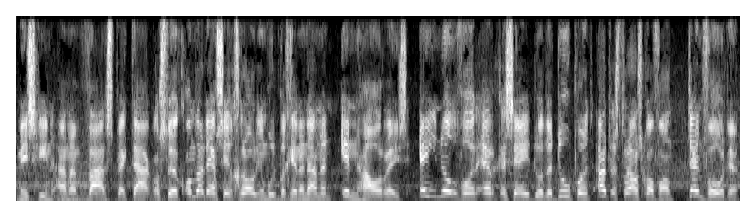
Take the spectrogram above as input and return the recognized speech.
misschien aan een waar spektakelstuk. Omdat FC Groningen moet beginnen aan een inhaalrace. 1-0 voor RKC door de doelpunt uit de strafschop van ten voorde.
